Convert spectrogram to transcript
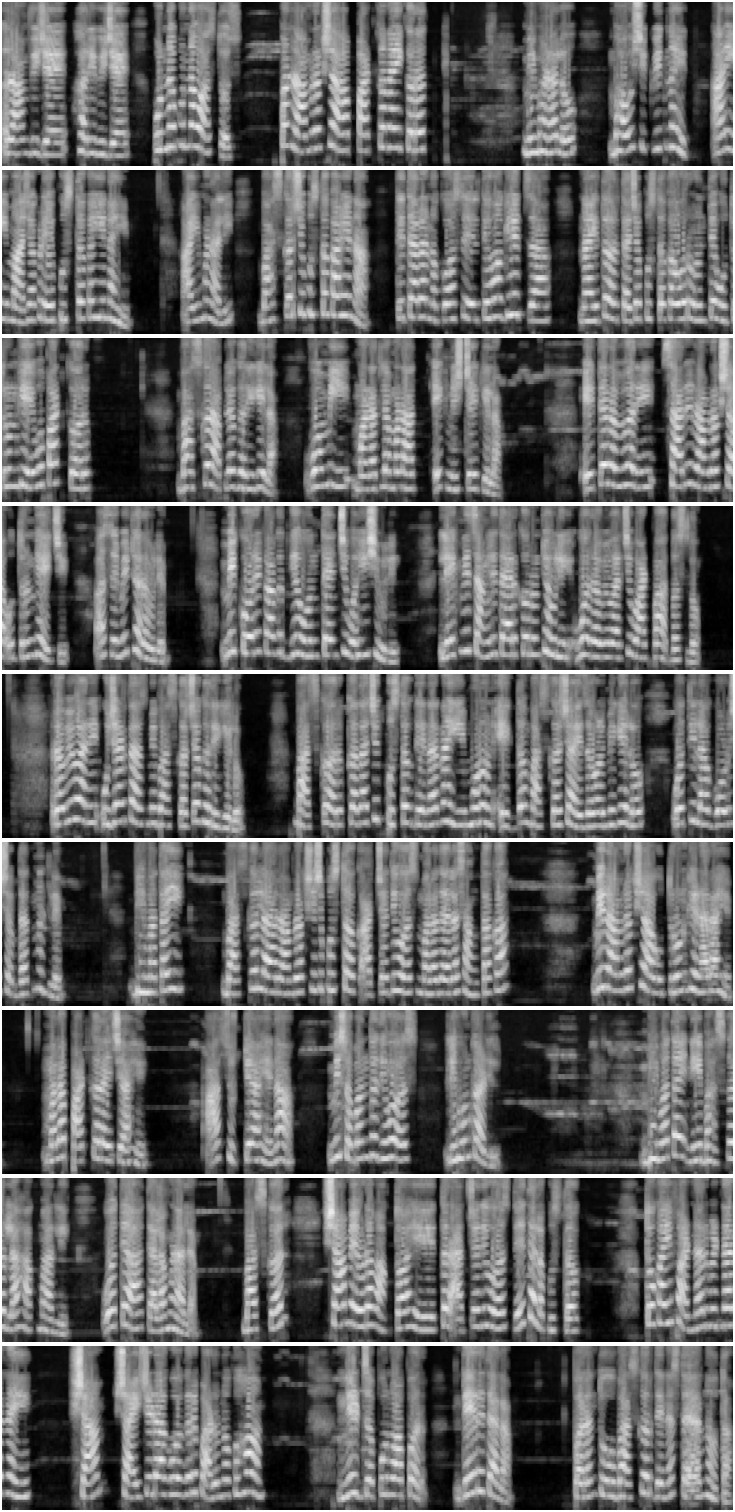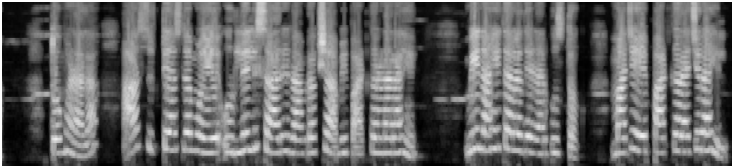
राम विजय हरिविजय पुन्हा पुन्हा वाचतोस. पण रामरक्षा पाठ का नाही करत? मी म्हणालो भाऊ शिकवीत नाहीत आणि माझ्याकडे पुस्तकही नाही. आई म्हणाली भास्करचे पुस्तक आहे ना? ते त्याला नको असेल तेव्हा घेत जा. नाहीतर त्याच्या पुस्तकावरून ते उतरून घे व पाठ कर. भास्कर आपल्या घरी गेला व मी मनातल्या मनात एक निश्चय केला. येत्या रविवारी सारी रामरक्षा उतरून घ्यायची असे मी ठरवले. मी कोरे कागद घेऊन त्यांची वही शिवली. लेखणी चांगली तयार करून ठेवली व रविवारची वाट पाहत बसलो. रविवारी उजाडताच मी भास्करच्या घरी गेलो. भास्कर कदाचित पुस्तक देणार नाही म्हणून एकदम भास्करच्या आईजवळ मी गेलो व तिला गोड शब्दात म्हटले भीमाताई भास्करला रामरक्षेचे पुस्तक आजच्या दिवस मला द्यायला सांगता का? मी रामरक्षा उतरून घेणार आहे. मला पाठ करायचे आहे. आज सुट्टी आहे ना? मी सबंध दिवस लिहून काढील. भीमाताईने भास्करला हाक मारली व त्या त्याला म्हणाल्या भास्कर श्याम एवढा मागतो आहे तर आजच्या दिवस दे त्याला पुस्तक. तो काही फाडणार बिडणार नाही. श्याम शाईचे डाग वगैरे पाडू नको हा. नीट जपून वापर. दे रे त्याला. परंतु भास्कर देण्यास तयार नव्हता. तो म्हणाला आज सुट्टी असल्यामुळे उरलेली सारी रामरक्षा मी पाठ करणार आहे. मी नाही त्याला देणार पुस्तक. माझे पाठ करायचे राहील.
